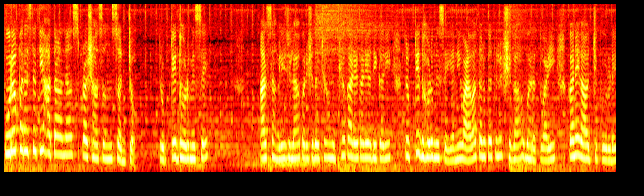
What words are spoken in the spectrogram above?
पूरपरिस्थिती हाताळण्यास प्रशासन सज्ज. तृप्ती धोडमिसे. आज सांगली जिल्हा परिषदेच्या मुख्य कार्यकारी अधिकारी तृप्ती धोडमिसे यांनी वाळवा तालुक्यातील शिगाव भरतवाडी कनेगाव चिकुर्डे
